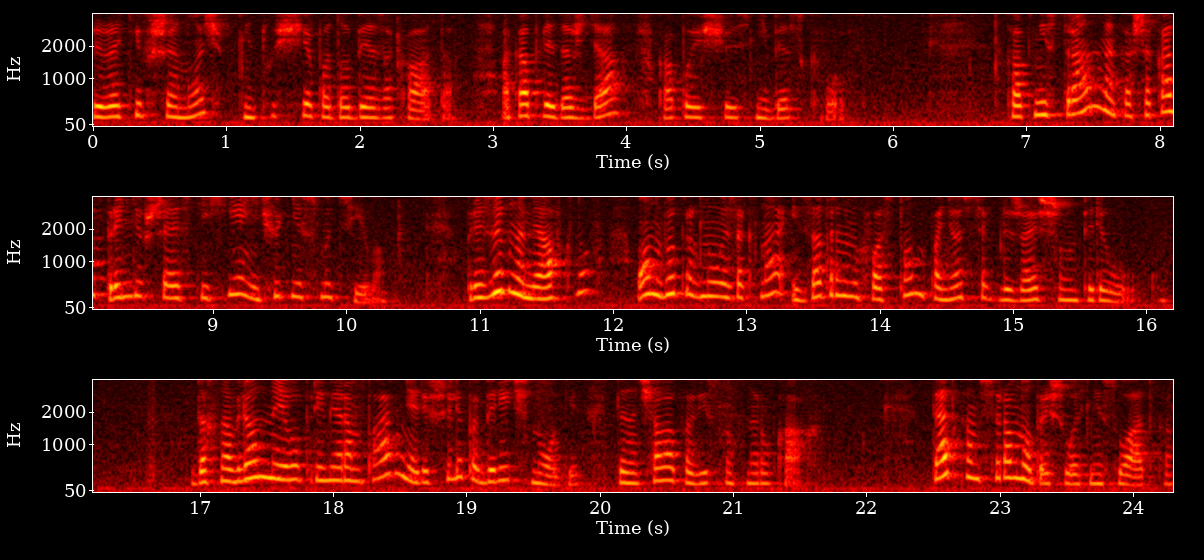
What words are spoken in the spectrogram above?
превратившее ночь в гнетущее подобие заката, а капли дождя в капающую с небес кровь. Как ни странно, кошака сбрендившая стихия ничуть не смутила. Призывно мявкнув, он выпрыгнул из окна и задранным хвостом понесся к ближайшему переулку. Вдохновленные его примером парня решили поберечь ноги, для начала повиснув на руках. Пяткам все равно пришлось несладко,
